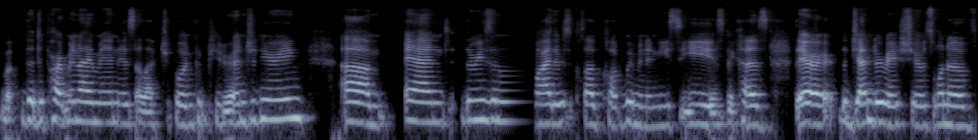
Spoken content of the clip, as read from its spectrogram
the department I'm in is electrical and computer engineering. Um, and the reason why there's a club called Women in ECE is because they the gender ratio is one of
